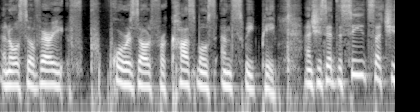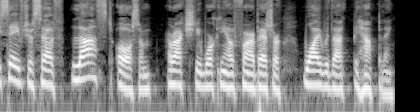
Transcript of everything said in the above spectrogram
and also very f- poor result for Cosmos and Sweet Pea. And she said the seeds that she saved herself last autumn are actually working out far better. Why would that be happening?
